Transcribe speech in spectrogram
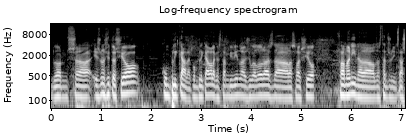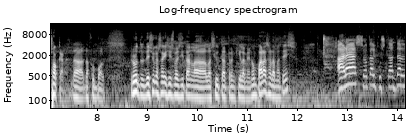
Doncs eh, és una situació complicada, complicada la que estan vivint les jugadores de la selecció femenina dels Estats Units, de sòquer, de, de futbol. Ruth, et deixo que segueixis visitant la, la ciutat tranquil·lament. On pares ara mateix? Ara sóc al costat del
